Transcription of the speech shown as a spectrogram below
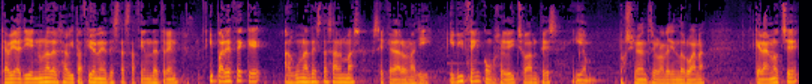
que había allí, en una de las habitaciones de esta estación de tren, y parece que algunas de estas almas se quedaron allí. Y dicen, como os he dicho antes, y posiblemente sea una leyenda urbana, que la noche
